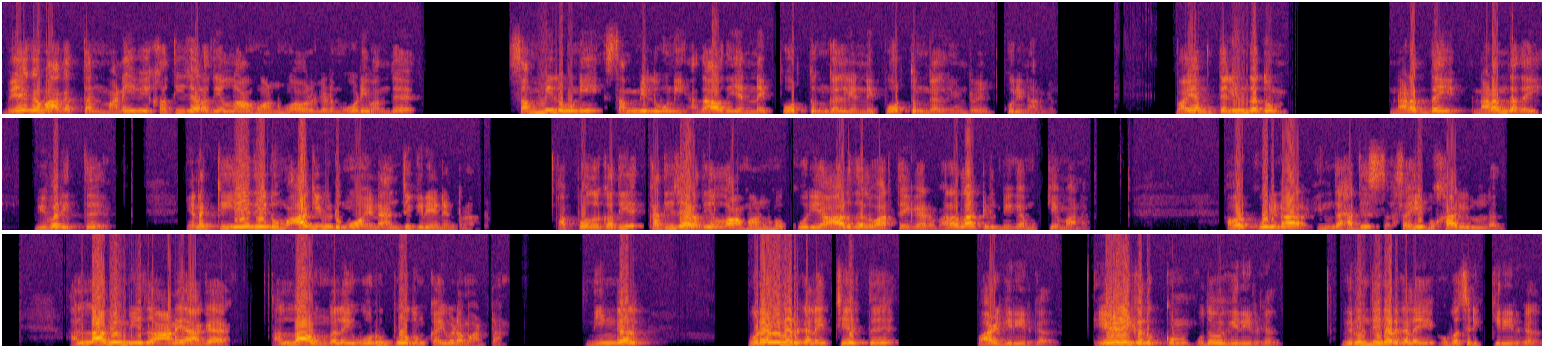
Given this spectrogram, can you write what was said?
வேகமாக தன் மனைவி ஹதீஜா ரதியல்லாஹு அன்ஹு அவர்களிடம் ஓடி வந்து சம்மிலூனி சம்மிலூனி அதாவது என்னை போர்த்துங்கள் என்னை போர்த்துங்கள் என்று கூறினார்கள். பயம் தெளிந்ததும் நடந்தை நடந்ததை விவரித்து எனக்கு ஏதேனும் ஆகிவிடுமோ என அஞ்சுகிறேன் என்றார்கள். அப்போது கதி கதீஜா ரதியல்லாஹு கூறிய ஆறுதல் வார்த்தைகள் வரலாற்றில் மிக முக்கியமானது. அவர் கூறினார் இந்த ஹதீஸ் சஹி புகாரில் உள்ளது. அல்லாவின் மீது ஆணையாக அல்லாஹ் உங்களை ஒருபோதும் கைவிட மாட்டான். நீங்கள் உறவினர்களை சேர்த்து வாழ்கிறீர்கள் ஏழைகளுக்கும் உதவுகிறீர்கள் விருந்தினர்களை உபசரிக்கிறீர்கள்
